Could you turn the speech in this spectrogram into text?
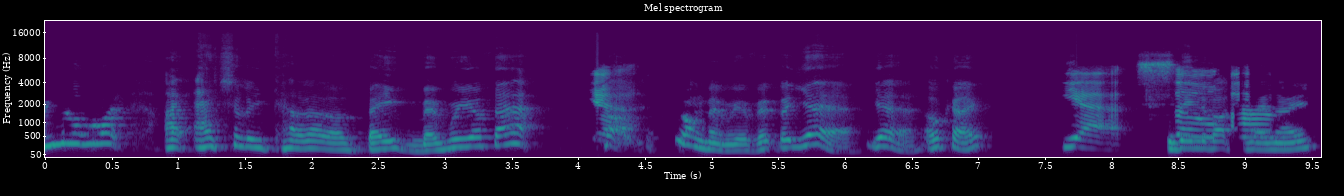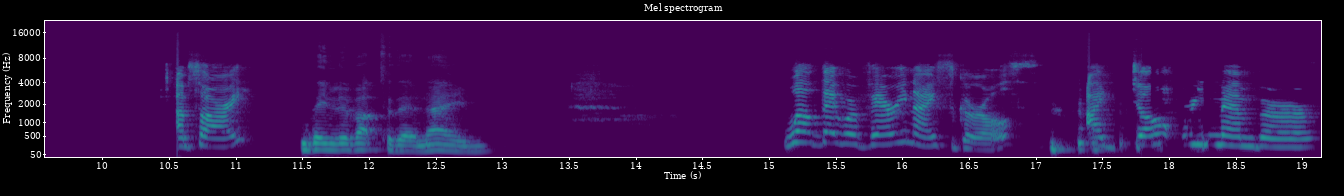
You know what? I actually kind of have a vague memory of that. Yeah. Not strong memory of it, but yeah, yeah, okay. Yeah. So, Did they live up to um, their name? I'm sorry? Did they live up to their name? Well, they were very nice girls. I don't remember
